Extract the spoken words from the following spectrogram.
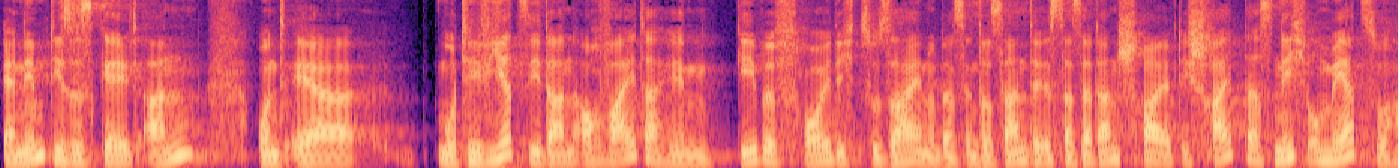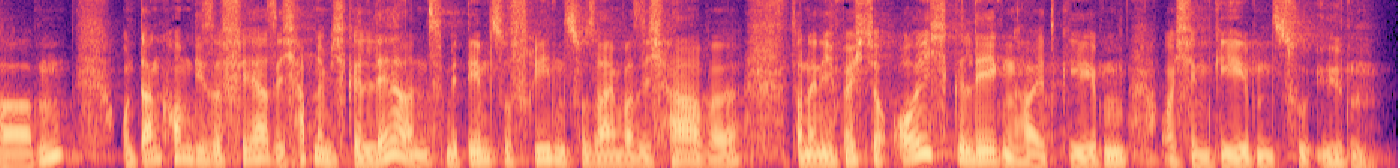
Er nimmt dieses Geld an und er motiviert sie dann auch weiterhin, gebefreudig zu sein. Und das Interessante ist, dass er dann schreibt, ich schreibe das nicht, um mehr zu haben. Und dann kommen diese Verse. Ich habe nämlich gelernt, mit dem zufrieden zu sein, was ich habe, sondern ich möchte euch Gelegenheit geben, euch im Geben zu üben.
